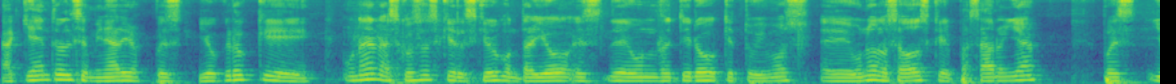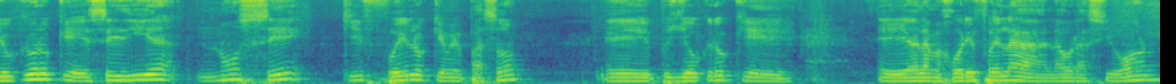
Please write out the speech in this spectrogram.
aquí dentro del seminario. Pues yo creo que una de las cosas que les quiero contar yo es de un retiro que tuvimos, eh, uno de los sábados que pasaron ya. Pues yo creo que ese día no sé qué fue lo que me pasó. Eh, pues yo creo que eh, a lo mejor fue la, la oración,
